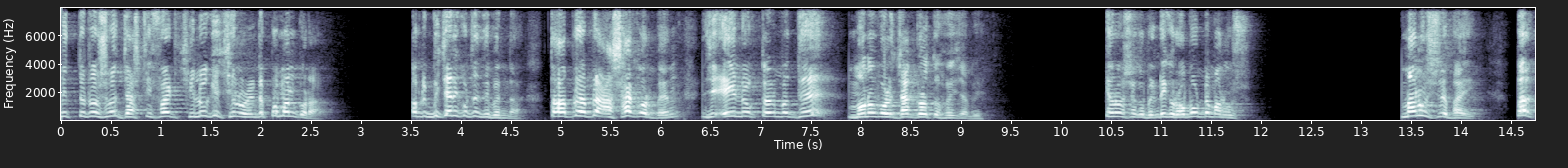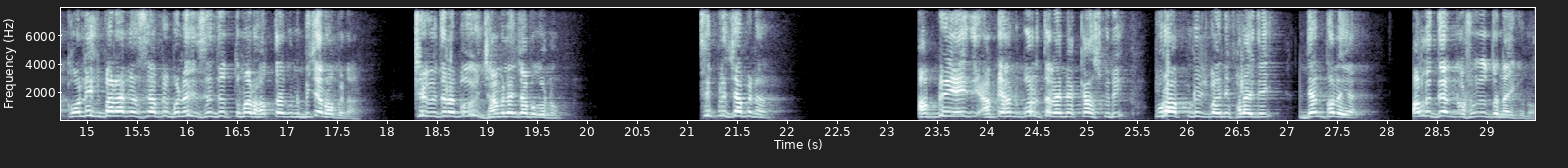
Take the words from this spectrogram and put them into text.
মৃত্যুটা জাস্টিফাইড ছিল কি ছিল না, এটা প্রমাণ করা। আপনি বিচারই করতে দিবেন না। তারপরে আপনি আশা করবেন যে এই লোকটার মধ্যে মনোবল জাগ্রত হয়ে যাবে। কেন আশা করবেন? এটা কি রবট না মানুষ? মানুষ রে ভাই। তার কলিগ মারা গেছে, আপনি বলে দিয়েছেন যে তোমার হত্যার কোনো বিচার হবে না। সে ওই ঝামেলায় যাব কেন? সিম্পলি যাবে না। আপনি এই আপনি এখন বলেন, তাহলে আমি এক কাজ করি, পুরা পুলিশ বাহিনী ফেলাই দেই। দেন ফেলাইয়া, পারলে দেন, অসুবিধা তো নাই কোনো।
